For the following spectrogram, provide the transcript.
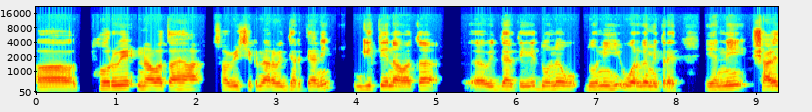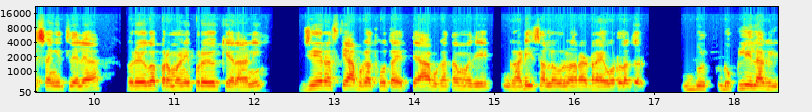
थोरवे नावाचा हा सहावी शिकणारा विद्यार्थी आणि गीते नावाचा विद्यार्थी हे दोन दोन्हीही वर्गमित्र आहेत. यांनी शाळेत सांगितलेल्या प्रयोगाप्रमाणे प्रयोग केला आणि जे रस्ते अपघात होत आहेत त्या अपघातामध्ये गाडी चालवणारा ड्रायव्हरला जर ढुकली डुकली लागली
